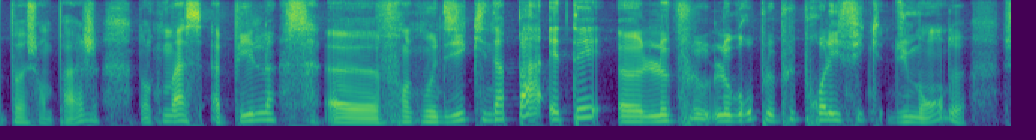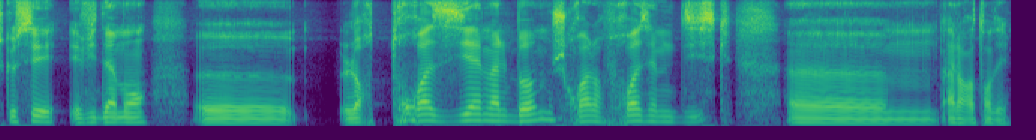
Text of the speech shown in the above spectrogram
poche en page. Donc Mass Appeal, euh, Frank Moody, qui n'a pas été le, le groupe le plus prolifique du monde, puisque c'est évidemment leur troisième album, je crois, leur troisième disque. alors attendez,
